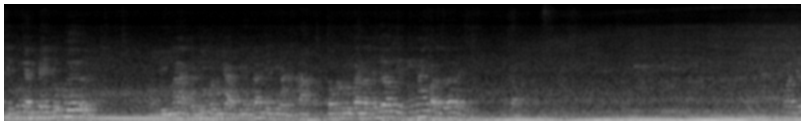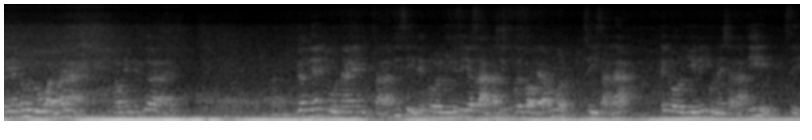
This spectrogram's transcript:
เขียนโปรแกรมเป็นยกมือดีมากแต่ทุกคนอยากเรียนตั้งใจเรียนอะเรามาดูกันเราจะเริ่มเรียนง่ายๆก่อนเลยนะครับก่อนจะเรียนต้องมาดูก่อนว่า เราเรียนไปเพื่ออะไร เรื่องนี้อยู่ในสาระที่ 4 เทคโนโลยีวิทยาศาสตร์ตามที่เคยบอกแล้วทั้งหมด 4 สาระ เทคโนโลยีนี้อยู่ในสาระที่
